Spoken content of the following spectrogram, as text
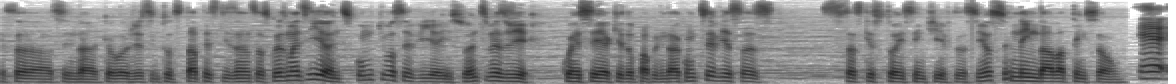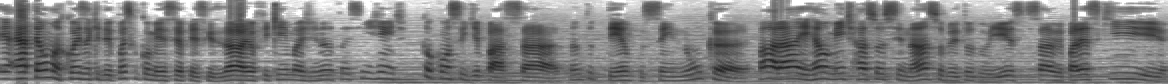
Essa, assim, da arqueologia, assim, tudo, está pesquisando essas coisas, mas e antes? Como que você via isso? Antes mesmo de conhecer aqui do Papo Lindar, como que você via essas, essas questões científicas assim, ou você nem dava atenção? É, é, é, até uma coisa que depois que eu comecei a pesquisar, eu fiquei imaginando, falei assim, gente, como que eu consegui passar tanto tempo sem nunca parar e realmente raciocinar sobre tudo isso, sabe? Parece que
